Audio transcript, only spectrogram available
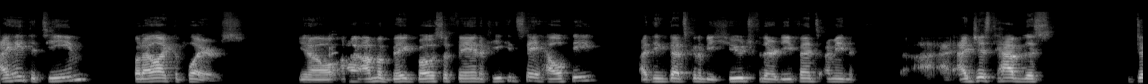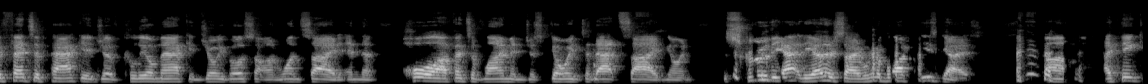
I hate the team, but I like the players. You know, I, I'm a big Bosa fan. If he can stay healthy, I think that's going to be huge for their defense. I mean, I, I just have this defensive package of Khalil Mack and Joey Bosa on one side, and the whole offensive lineman just going to that side, going screw the the other side. We're going to block these guys. Um, I think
